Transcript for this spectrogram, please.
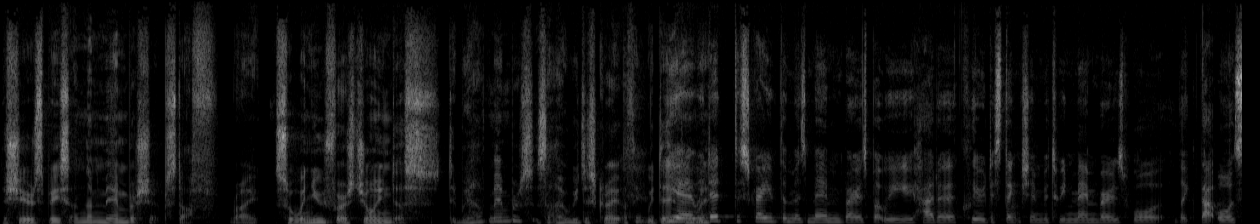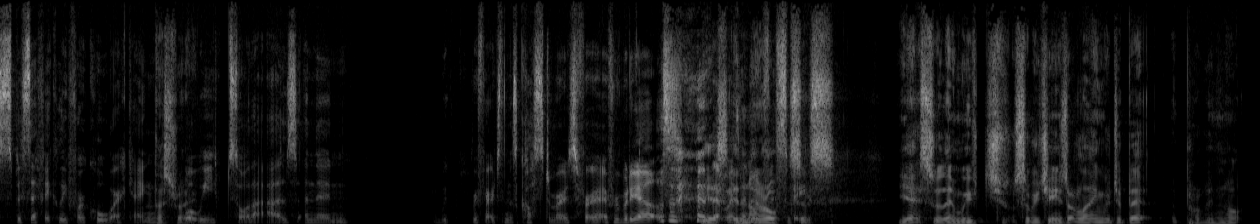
the shared space and the membership stuff, right? So when you first joined us, did we have members? Is that how we describe? I think we did. Yeah, didn't we did describe them as members, but we had a clear distinction between members, what like that was specifically for co-working. That's right. What we saw that as, and then we referred to them as customers for everybody else. yes, that was in an their office space. Yes, so then we've ch- so we changed our language a bit. Probably not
